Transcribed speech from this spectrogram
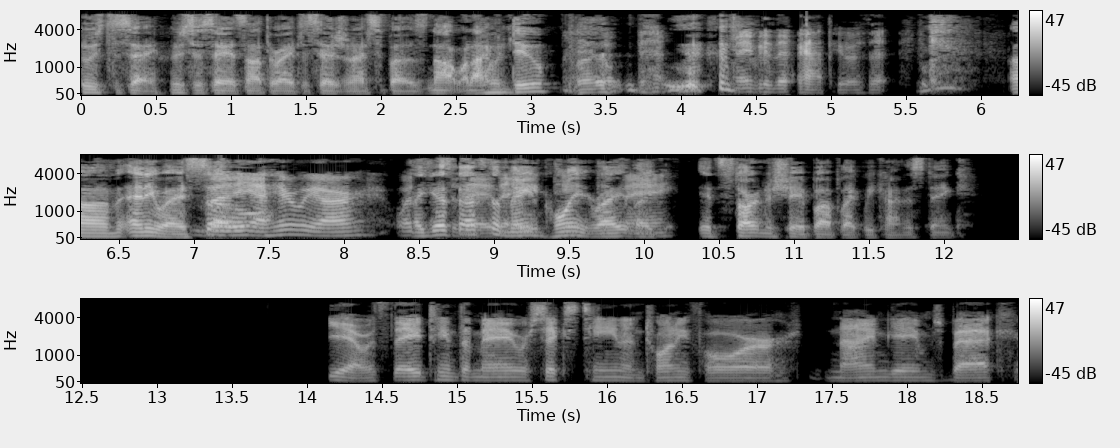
who's to say? Who's to say it's not the right decision? I suppose not what I would do, but, maybe they're happy with it. um, anyway, so but yeah, here we are. What's I guess today, that's the main point, right? Like it's starting to shape up like we kind of stink. yeah, it's the 18th of May. We're 16 and 24, nine games back,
